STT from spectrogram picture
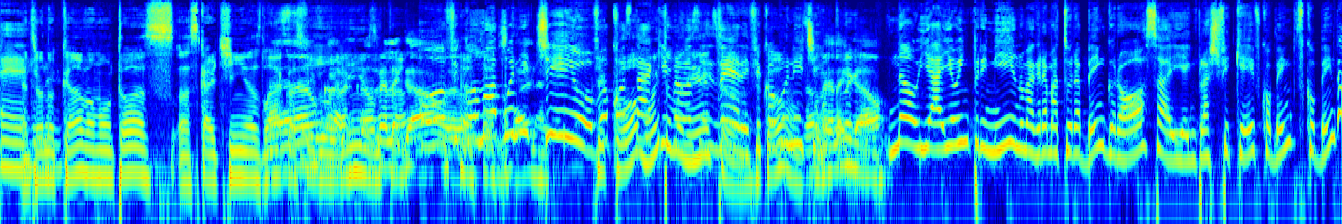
é, Entrou no. Canva, montou as, as cartinhas lá com as cara, figurinhas. Canva é tal. legal. Oh, ficou mais bonitinho. Vou Ficou postar aqui muito pra vocês bonito. verem. Ficou, Ficou- bonitinho. É legal. Não, e aí eu imprimi numa gramatura bem grossa e emplastifiquei, ficou bem, ficou bem da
